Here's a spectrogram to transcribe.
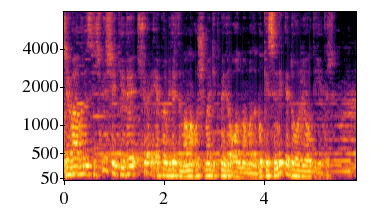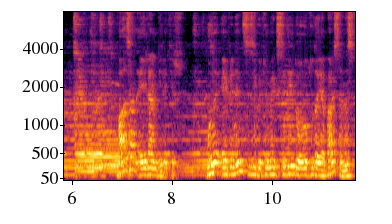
Cevabınız hiçbir şekilde şöyle yapabilirdim ama hoşuma gitmedi olmamalı. Bu kesinlikle doğru yol değildir. Bazen eylem gerekir. Bunu evrenin sizi götürmek istediği doğrultuda yaparsanız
